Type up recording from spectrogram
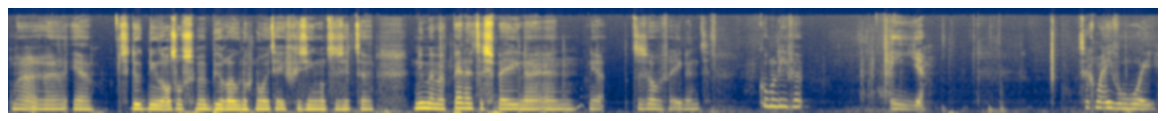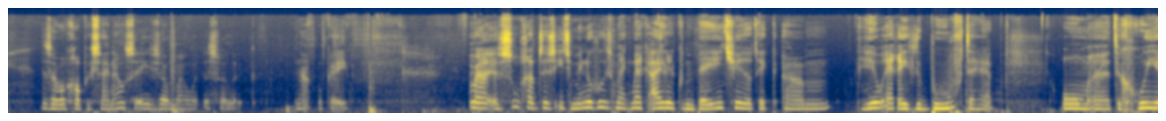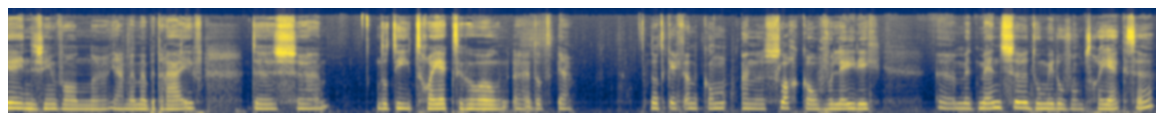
Maar ja, ze doet nu alsof ze mijn bureau nog nooit heeft gezien. Want ze zit nu met mijn pennen te spelen. En ja, dat is wel vervelend. Kom lieve. Ja. Zeg maar even hoi. Dat zou wel grappig zijn hè, als ze even zo mouwen. Dat is wel leuk. Nou, oké. Maar eh, soms gaat het dus iets minder goed. Maar ik merk eigenlijk een beetje dat ik um, heel erg de behoefte heb om uh, te groeien in de zin van uh, ja, met mijn bedrijf. Dus dat die trajecten gewoon, dat ja, dat ik echt aan de, aan de slag kan volledig uh, met mensen door middel van trajecten.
